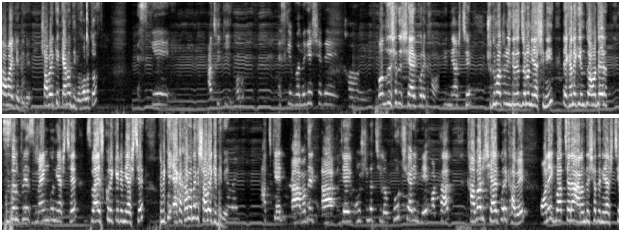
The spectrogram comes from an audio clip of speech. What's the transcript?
সবাইকে দিবে। সবাইকে কেন দিবে বলো তো? আজকে আজকে কি? বলো। আজকে বন্ধুদের সাথে খাওয়া বন্ধুদের সাথে শেয়ার করে খাওয়া। টিফিন নিয়ে আসছে? শুধুমাত্র নিজেদের জন্য নিয়ে আসিনি। এখানে কিন্তু আমাদের সিজন ফ্রেশ ম্যাঙ্গো নিয়ে আসছে স্লাইস করে কেটে নিয়ে আসছে। তুমি কি একা খাবে নাকি সবাইকে দিবে? আজকে আমাদের যে অনুষ্ঠানটা ছিল ফুড শেয়ারিং ডে অর্থাৎ খাবার শেয়ার করে খাবে অনেক বাচ্চারা আনন্দের সাথে নিয়ে আসছে।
